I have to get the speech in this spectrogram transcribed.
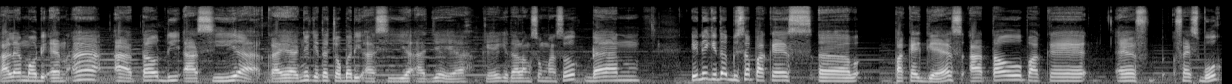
Kalian mau di NA atau di Asia. Kayaknya kita coba di Asia aja ya. Oke, kita langsung masuk dan ini kita bisa pakai uh, pakai gas atau pakai F Facebook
